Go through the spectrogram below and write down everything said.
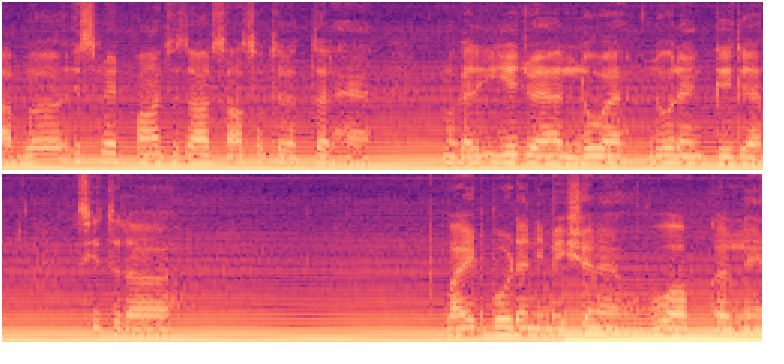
अब इसमें पाँच हज़ार सात सौ तिहत्तर हैं, मगर ये जो है लो है लो रैंक की है। इसी तरह वाइट बोर्ड एनिमेशन है, वो आप कर लें।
